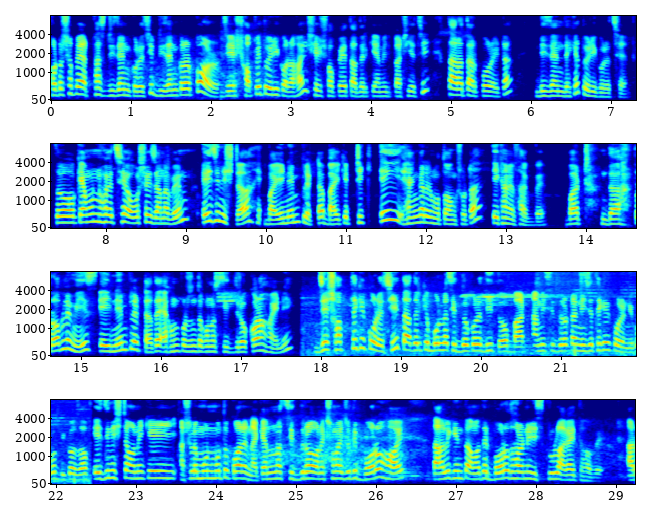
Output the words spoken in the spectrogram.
ফটোশপে অ্যাট ফার্স্ট ডিজাইন করেছি। ডিজাইন করার পর যে শপে তৈরি করা হয়, সেই শপে তাদেরকে আমি পাঠিয়েছি। তারা তারপর এটা ডিজাইন দেখে তৈরি করেছে। তো কেমন হয়েছে অবশ্যই জানাবেন। এই জিনিসটা বা এই নেম প্লেটটা বাইকের ঠিক এই হ্যাঙ্গারের মতো অংশটা এখানে থাকবে। বাট দ্য প্রবলেম ইজ এই নেম প্লেটটাতে এখন পর্যন্ত কোনো ছিদ্র করা হয়নি। যে সব থেকে করেছি তাদেরকে বললে ছিদ্র করে দিত, বাট আমি ছিদ্রটা নিজে থেকে করে নিব বিকজ অফ এই জিনিসটা অনেকেই আসলে মন মতো করে না। কেননা ছিদ্র অনেক সময় যদি বড় হয়, তাহলে কিন্তু আমাদের বড় ধরনের স্ক্রু লাগাইতে হবে। আর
